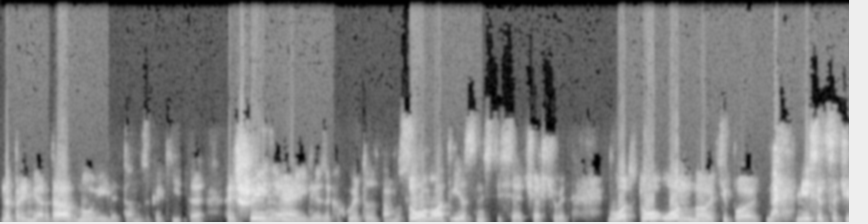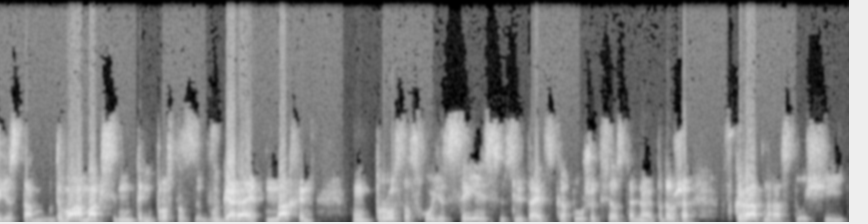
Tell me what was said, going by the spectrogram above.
например, да, ну или там за какие-то решения, или за какую-то там зону ответственности себя очерчивает, вот, то он типа месяца через там два, максимум три просто выгорает нахрен, он просто сходит с рельс, слетает с катушек, все остальное, потому что в кратно растущей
